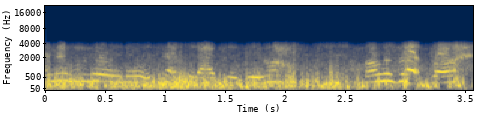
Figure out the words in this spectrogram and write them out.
I never really know what exactly I have to do. All of it, but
